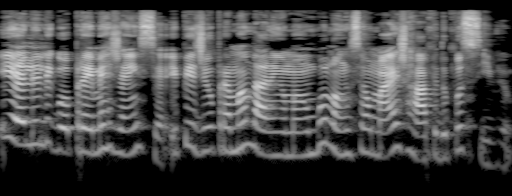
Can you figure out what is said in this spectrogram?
e ele ligou para a emergência e pediu para mandarem uma ambulância o mais rápido possível.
